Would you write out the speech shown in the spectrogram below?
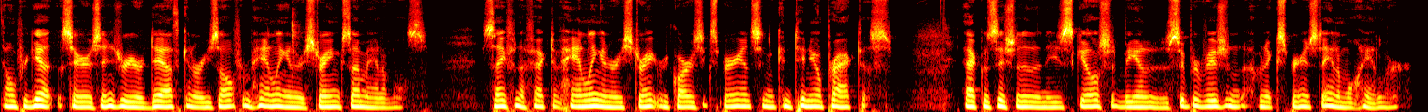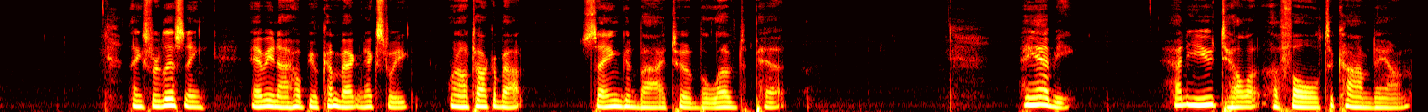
Don't forget, serious injury or death can result from handling and restraining some animals. Safe and effective handling and restraint requires experience and continual practice. Acquisition of the needed skills should be under the supervision of an experienced animal handler. Thanks for listening. Abby and I hope you'll come back next week when I'll talk about saying goodbye to a beloved pet. Hey, Abby, how do you tell a foal to calm down?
